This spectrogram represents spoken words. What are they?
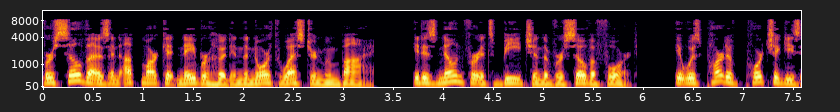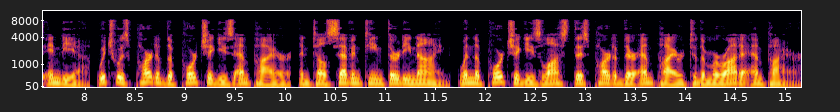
Versova is an upmarket neighbourhood in the north-western Mumbai. It is known for its beach and the Versova fort. It was part of Portuguese India, which was part of the Portuguese Empire, until 1739, when the Portuguese lost this part of their empire to the Maratha Empire.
